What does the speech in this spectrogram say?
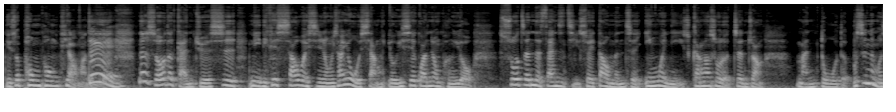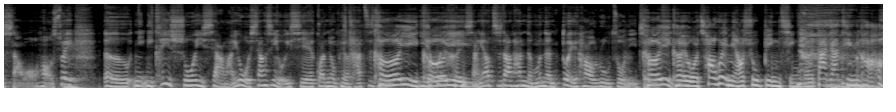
你说砰砰跳嘛？对，那时候的感觉是你，你可以稍微形容一下，因为我想有一些观众朋友说真的，三十几岁到门诊，因为你刚刚说的症状。蛮多的，不是那么少哦，哈，所以，呃，你你可以说一下嘛，因为我相信有一些观众朋友他自己可以可以想要知道他能不能对号入座。你可以可以，我超会描述病情的，大家听好。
